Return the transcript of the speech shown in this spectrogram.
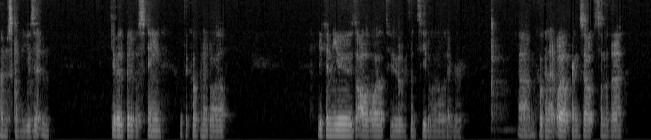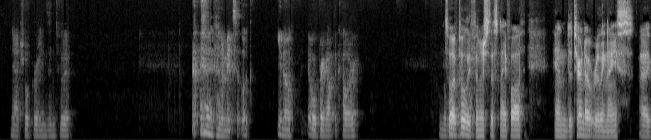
I'm just gonna use it and give it a bit of a stain with the coconut oil. You can use olive oil too, linseed oil, whatever. Um, coconut oil brings out some of the natural grains into it. kind of makes it look you know, it will bring out the color. So I've totally finished this knife off and it turned out really nice. I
